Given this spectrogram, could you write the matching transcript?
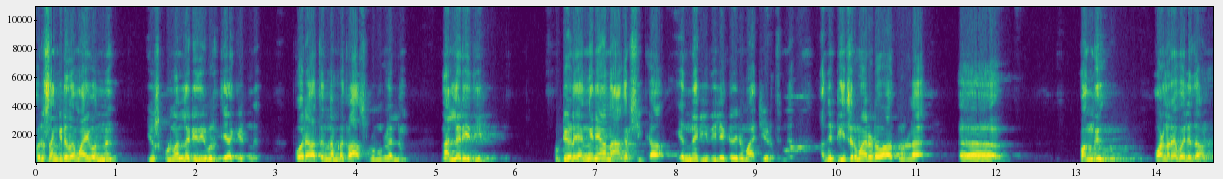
അവർ സംഘടിതമായി വന്ന് ഈ സ്കൂൾ നല്ല രീതിയിൽ വൃത്തിയാക്കിയിട്ടുണ്ട്. പോരാത്തതിന് നമ്മുടെ ക്ലാസ് റൂമുകളെല്ലാം നല്ല രീതിയിൽ കുട്ടികളെ എങ്ങനെയാണെന്ന് ആകർഷിക്കുക എന്ന രീതിയിലേക്ക് അതിനെ മാറ്റിയെടുത്തിട്ടുണ്ട്. അതിന് ടീച്ചർമാരുടെ ഭാഗത്തുള്ള പങ്ക് വളരെ വലുതാണ്.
